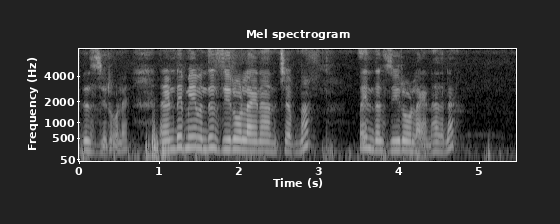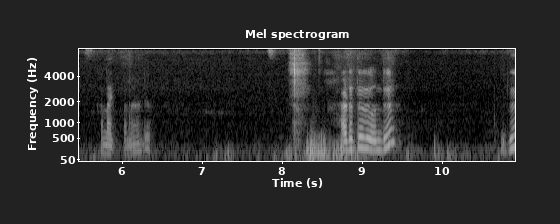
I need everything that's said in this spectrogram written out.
இது ஜீரோ லைன் ரெண்டுமே வந்து ஜீரோ லைனாக இருந்துச்சு அப்படின்னா இந்த ஜீரோ லைனை அதில் கனெக்ட் பண்ண வேண்டியது. அடுத்தது வந்து இது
